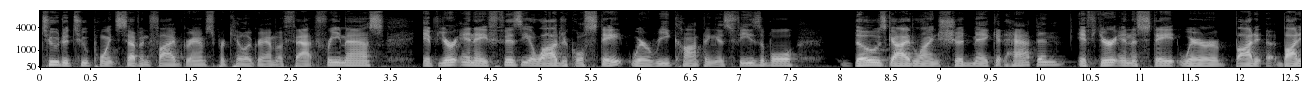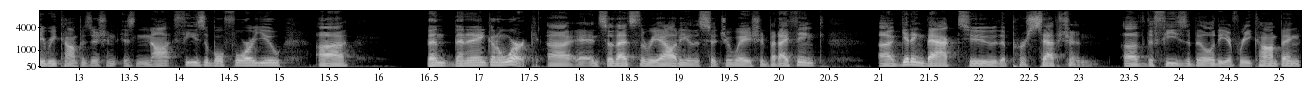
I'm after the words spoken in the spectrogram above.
2 to 2.75 grams per kilogram of fat free mass. If you're in a physiological state where recomping is feasible, those guidelines should make it happen. If you're in a state where body body recomposition is not feasible for you, uh, then then it ain't to work. Uh, and so that's the reality of the situation. But I think uh, getting back to the perception of the feasibility of recomping,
